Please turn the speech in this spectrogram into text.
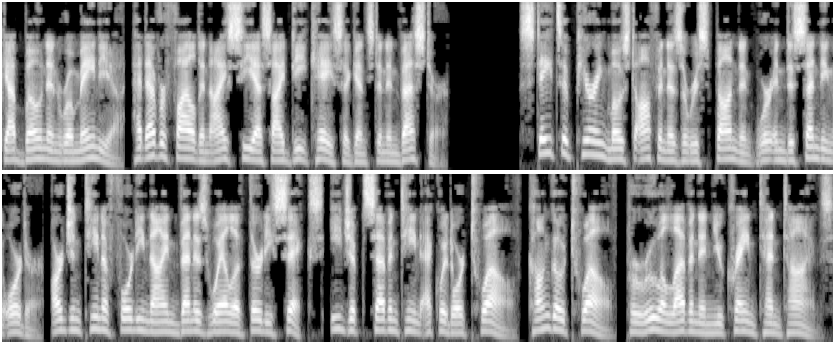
Gabon and Romania, had ever filed an ICSID case against an investor. States appearing most often as a respondent were in descending order, Argentina 49 Venezuela 36, Egypt 17 Ecuador 12, Congo 12, Peru 11 and Ukraine 10 times.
